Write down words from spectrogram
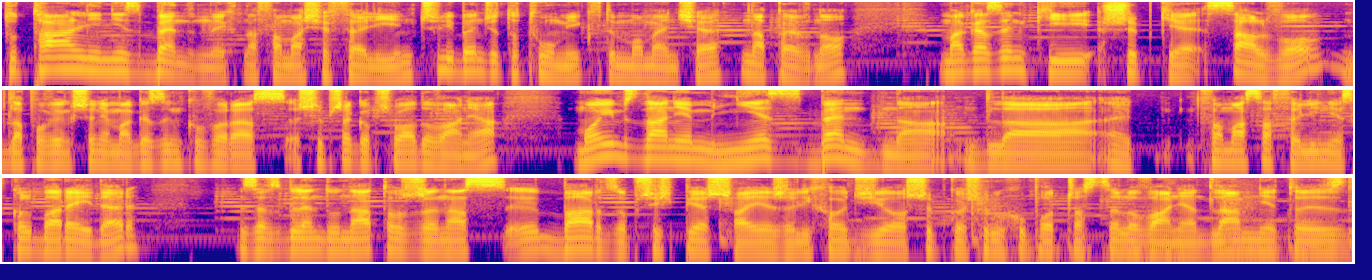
totalnie niezbędnych na Famasie Felin, czyli będzie to tłumik w tym momencie, na pewno. Magazynki szybkie Salvo dla powiększenia magazynków oraz szybszego przeładowania. Moim zdaniem niezbędna dla e, Famasa Felin jest Kolba Raider, ze względu na to, że nas y, bardzo przyspiesza, jeżeli chodzi o szybkość ruchu podczas celowania. Dla mnie to jest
